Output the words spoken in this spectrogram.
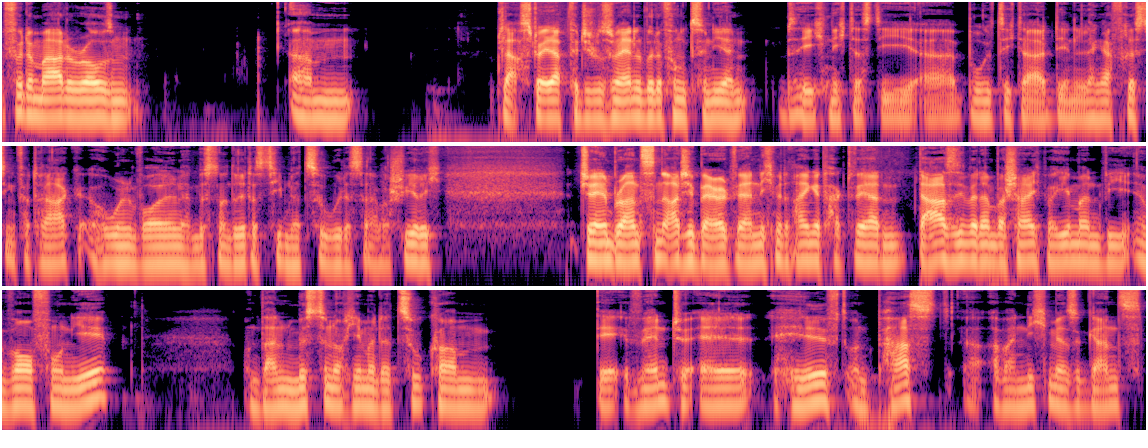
für DeMar Rosen, ähm, klar, straight up für Julius Randle würde funktionieren. Sehe ich nicht, dass die äh, Bulls sich da den längerfristigen Vertrag holen wollen. Da müssen noch ein drittes Team dazu. Das ist aber schwierig. Jane Brunson, RG Barrett werden nicht mit reingepackt werden. Da sind wir dann wahrscheinlich bei jemandem wie Yvonne Fournier. Und dann müsste noch jemand dazukommen, der eventuell hilft und passt, aber nicht mehr so ganz,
